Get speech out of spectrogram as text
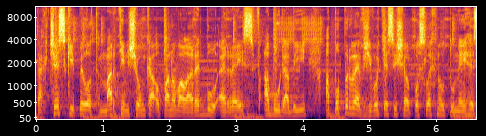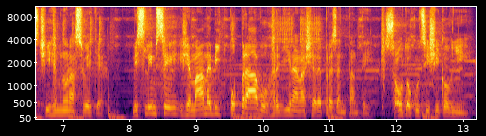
tak český pilot Martin Šonka opanoval Red Bull Air Race v Abu Dhabi a poprvé v životě si šel poslechnout tu nejhezčí hymnu na světě. Myslím si, že máme být po právu hrdí na naše reprezentanty. Jsou to kuci šikovní.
